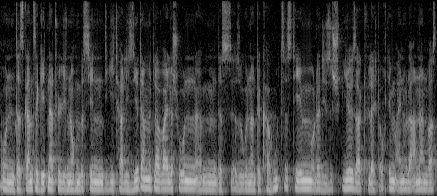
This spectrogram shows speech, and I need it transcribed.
Und das Ganze geht natürlich noch ein bisschen digitalisierter mittlerweile schon. Ähm, das sogenannte Kahoot-System oder dieses Spiel sagt vielleicht auch dem einen oder anderen was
